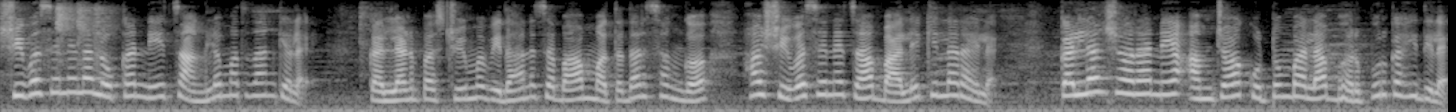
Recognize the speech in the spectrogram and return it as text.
शिवसेनेला लोकांनी चांगलं मतदान केलं आहे कल्याण पश्चिम विधानसभा मतदारसंघ हा शिवसेनेचा बालेकिल्ला राहिलाय. कल्याण शहराने आमच्या कुटुंबाला भरपूर काही दिलंय.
